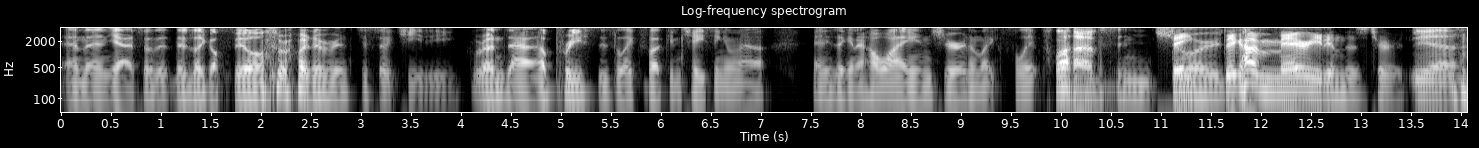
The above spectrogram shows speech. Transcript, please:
And then yeah, so th- there's like a film or whatever. It's just so cheesy. Runs out. A priest is like fucking chasing him out, and he's like in a Hawaiian shirt and like flip flops and They, shorts. they got married in this church. Yeah.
